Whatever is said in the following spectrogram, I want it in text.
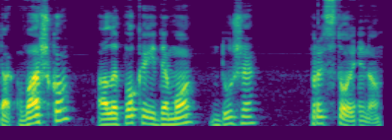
Так, важко, але поки йдемо дуже пристойно.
